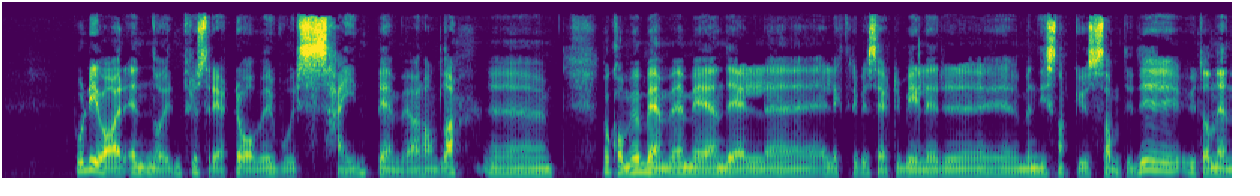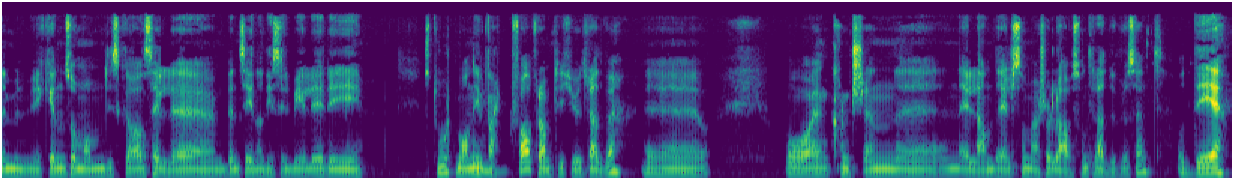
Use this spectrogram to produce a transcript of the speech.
hvor de var enormt frustrerte over hvor seint BMW har handla. Eh, nå kommer jo BMW med en del eh, elektrifiserte biler, eh, men de snakker jo samtidig ut av den ene munnviken som om de skal selge bensin- og dieselbiler i stort monn, i hvert fall fram til 2030. Og en, kanskje en, en elandel som er så lav som 30% Og det,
